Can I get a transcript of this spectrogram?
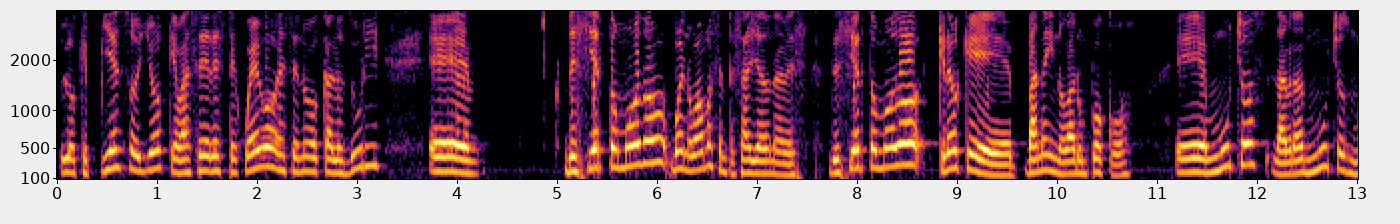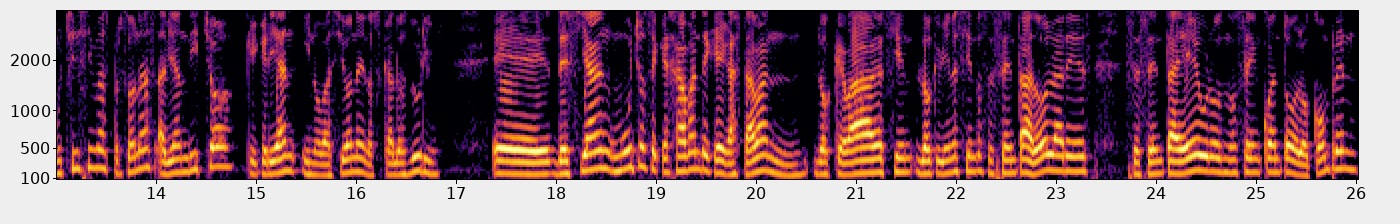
lo que pienso yo que va a ser este juego, este nuevo Call of Duty. Eh, de cierto modo, bueno, vamos a empezar ya de una vez. De cierto modo, creo que van a innovar un poco. Eh, muchos, la verdad, muchos, muchísimas personas habían dicho que querían innovación en los Call of Duty. Eh, decían, muchos se quejaban de que gastaban lo que va lo que viene siendo 60 dólares, 60 euros, no sé en cuánto lo compren.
